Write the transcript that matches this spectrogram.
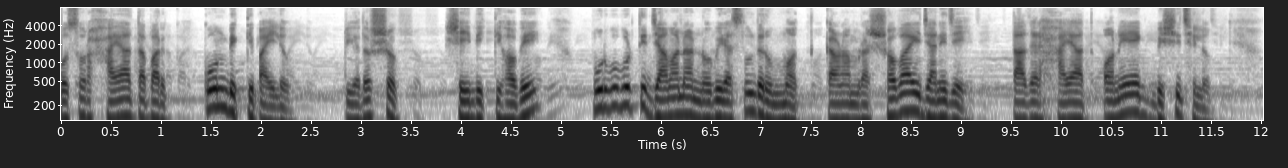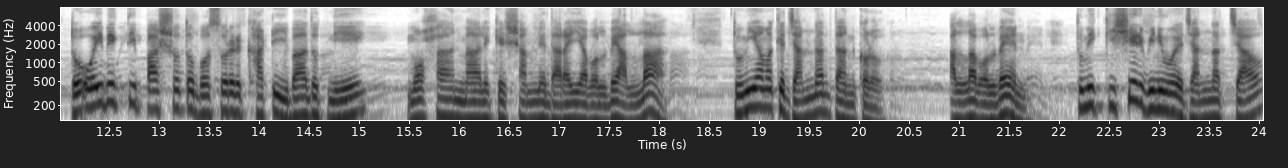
বছর হায়াত আবার কোন ব্যক্তি পাইল? প্রিয় দর্শক, সেই ব্যক্তি হবে পূর্ববর্তী জামানার নবী রাসুলদের উম্মত, কারণ আমরা সবাই জানি যে তাদের হায়াত অনেক বেশি ছিল। তো ওই ব্যক্তি পাঁচশত বছরের খাঁটি ইবাদত নিয়ে মহান মালিকের সামনে দাঁড়াইয়া বলবে, আল্লাহ, তুমি আমাকে জান্নাত দান করো। আল্লাহ বলবেন, তুমি কিসের বিনিময়ে জান্নাত চাও?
